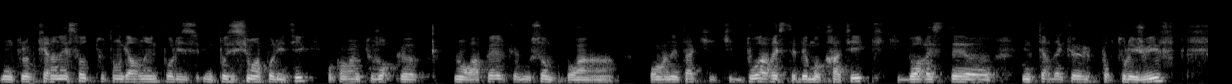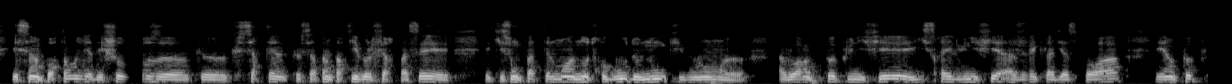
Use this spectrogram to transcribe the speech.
Donc le Keren tout en gardant une position apolitique, il faut quand même toujours que l'on rappelle que nous sommes pour un, pour un État qui, doit rester démocratique, qui doit rester euh, une terre d'accueil pour tous les Juifs. Et c'est important, il y a des choses euh, que, certains, que certains partis veulent faire passer et, qui sont pas tellement à notre goût de nous qui voulons euh, avoir un peuple unifié, Israël unifié avec la diaspora et un peuple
